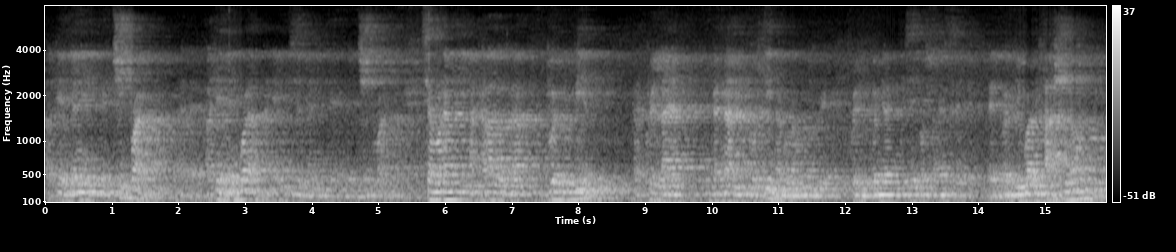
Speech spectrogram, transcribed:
alla fine degli anni 50, eh, alla fine degli anni 40 e all'inizio degli anni 50. Siamo nati a cavallo tra due tra quella invernale di Cortina, con avuto che quelli del 2026 possono essere eh, di uguale fascino,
